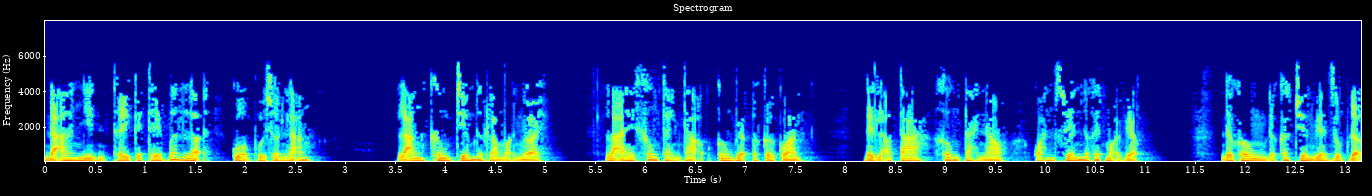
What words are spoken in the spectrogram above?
đã nhìn thấy cái thế bất lợi của Bùi Xuân Lãng. Lãng không chiếm được lòng mọi người, lại không thành tạo công việc ở cơ quan, nên lão ta không tài nào quán xuyến được hết mọi việc, nếu không được các chuyên viên giúp đỡ.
